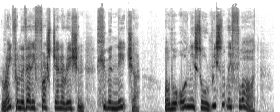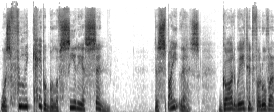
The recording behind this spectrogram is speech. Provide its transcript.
Right from the very first generation, human nature, although only so recently flawed, was fully capable of serious sin. Despite this, God waited for over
